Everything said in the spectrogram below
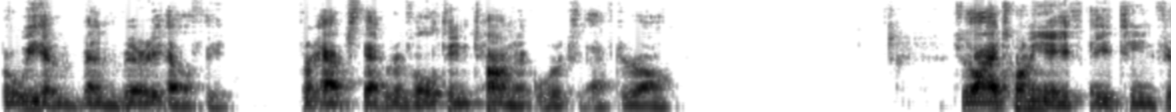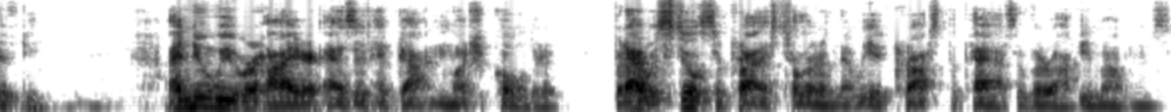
but we have been very healthy. Perhaps that revolting tonic works after all. July 28, 1850. I knew we were higher as it had gotten much colder, but I was still surprised to learn that we had crossed the pass of the Rocky Mountains.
